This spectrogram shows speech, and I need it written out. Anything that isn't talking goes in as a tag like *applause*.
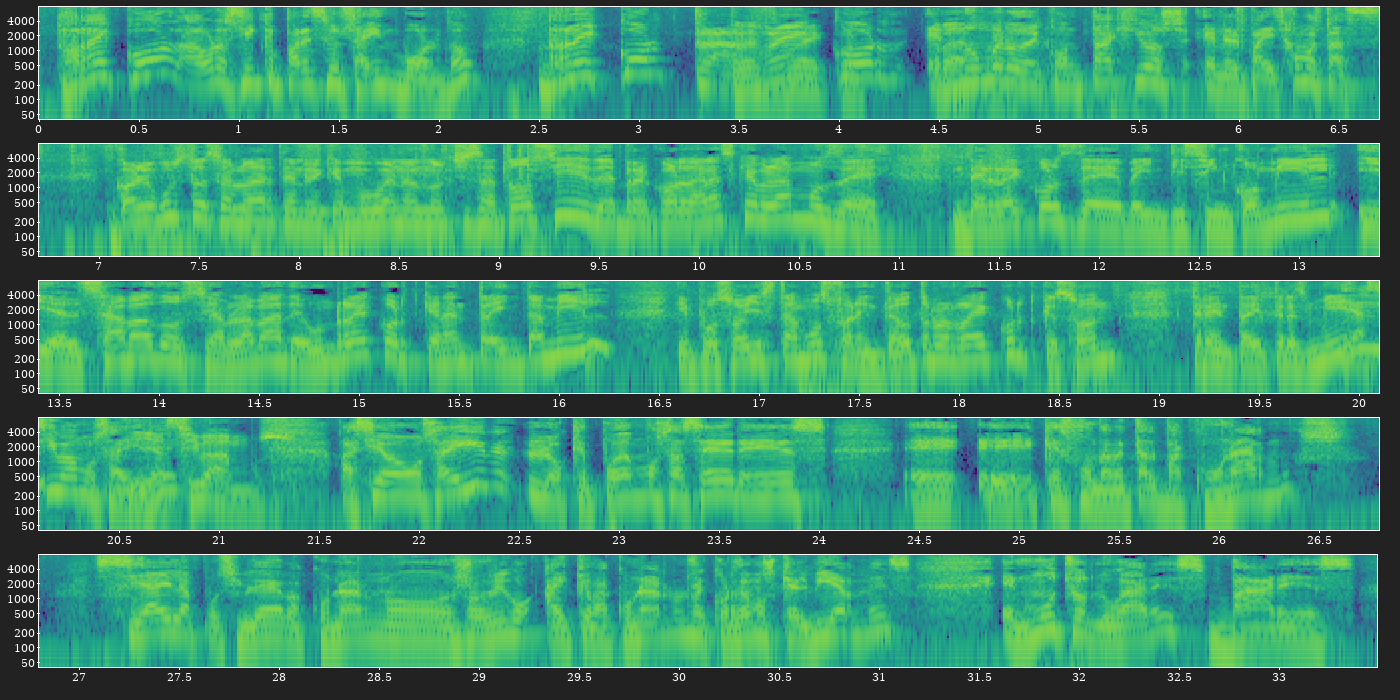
récord, ahora sí que parece Usain Bolt, ¿no? Récord tras Tras récord el tras número de contagios en el país. ¿Cómo estás? Con el gusto de saludarte, Enrique. Muy buenas noches a todos. Sí, de- recordarás que hablamos de, de récords de 25 mil y el sábado se hablaba de un récord que eran 30 mil y pues hoy estamos frente a otro récord que son 33 mil. Y así vamos a ir, Y ¿eh? así vamos. Así vamos a ir. Lo que podemos hacer es, eh, eh, que es fundamental, vacunarnos. Si hay la posibilidad de vacunarnos, Rodrigo, hay que vacunarnos. Recordemos que el viernes, en muchos lugares, bares,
